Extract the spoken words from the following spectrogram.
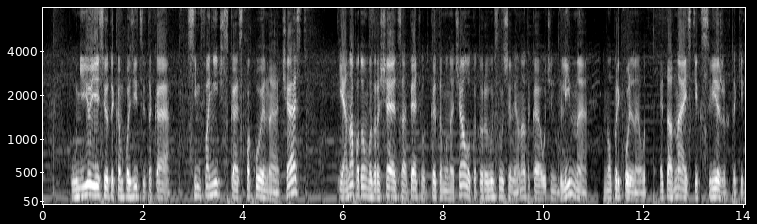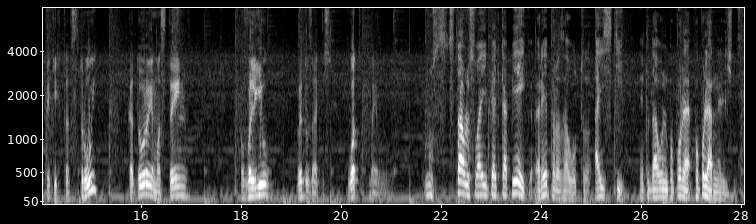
У нее есть у этой композиции такая симфоническая спокойная часть, и она потом возвращается опять вот к этому началу, который вы слышали. Она такая очень длинная, но прикольная. Вот это одна из тех свежих таких каких-то струй, которые Мастейн влил в эту запись. Вот мое мнение. Ну, ставлю свои 5 копеек. Рэпера зовут Ice-T. Это довольно популя... популярная личность.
